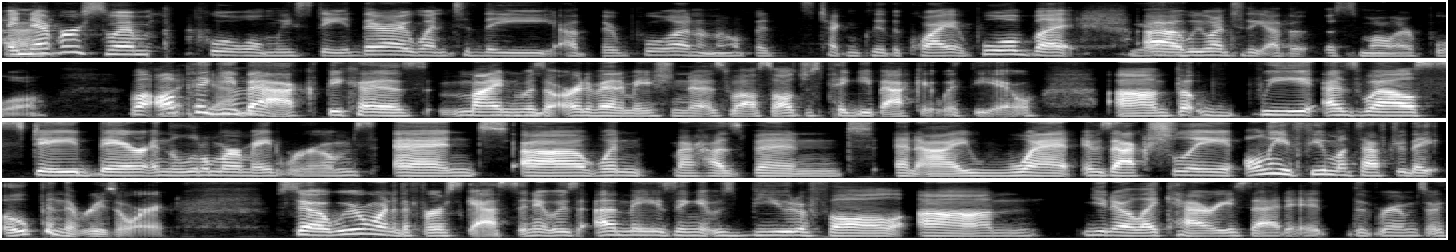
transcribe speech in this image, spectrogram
i, I never swam in the pool when we stayed there i went to the other pool i don't know if it's technically the quiet pool but yeah. uh, we went to the other the smaller pool well, I'll piggyback yeah. because mine was mm-hmm. art of animation as well. So I'll just piggyback it with you. Um, but we as well stayed there in the Little Mermaid rooms. And uh, when my husband and I went, it was actually only a few months after they opened the resort. So we were one of the first guests and it was amazing. It was beautiful. Um, you know, like Carrie said, it the rooms are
